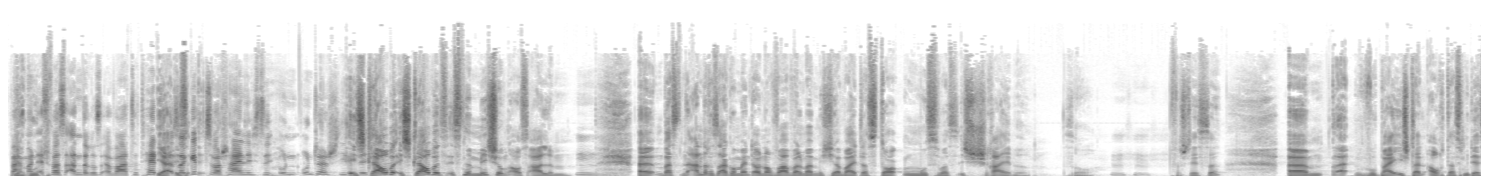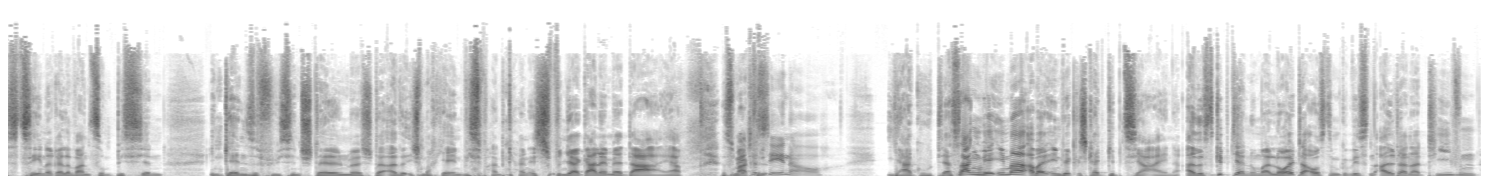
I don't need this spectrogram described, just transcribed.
weil ja, man etwas anderes erwartet hätte. Ja, also gibt es wahrscheinlich un unterschiedliche. Ich glaube, ich glaube, es ist eine Mischung aus allem. Hm. Äh, was ein anderes Argument auch noch war, weil man mich ja weiter stalken muss, was ich schreibe. So. Mhm. Verstehst du? Ähm, äh, wobei ich dann auch das mit der Szene-Relevanz so ein bisschen in Gänsefüßchen stellen möchte. Also ich mache ja in Wiesbaden gar nicht, ich bin ja gar nicht mehr da, ja. Das Welche Szene auch? Ja gut, das sagen wir immer, aber in Wirklichkeit gibt es ja eine. Also es gibt ja nun mal Leute aus einem gewissen alternativen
